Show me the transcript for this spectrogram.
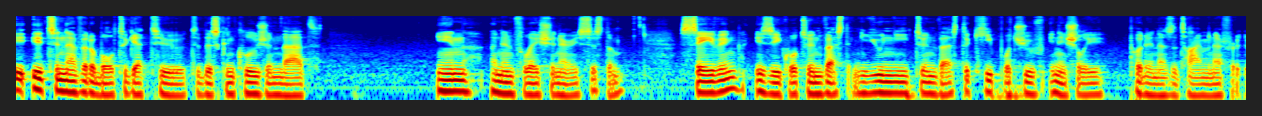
it, it's inevitable to get to, to this conclusion that in an inflationary system, saving is equal to investing. You need to invest to keep what you've initially put in as a time and effort.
